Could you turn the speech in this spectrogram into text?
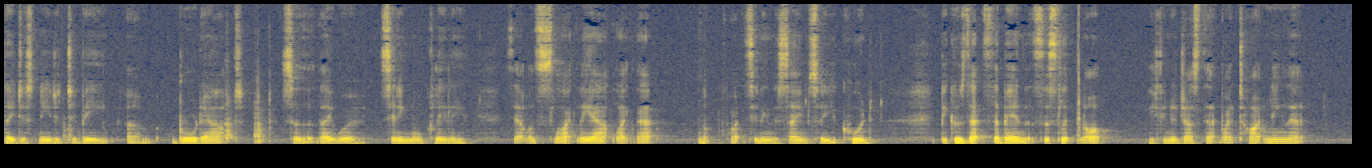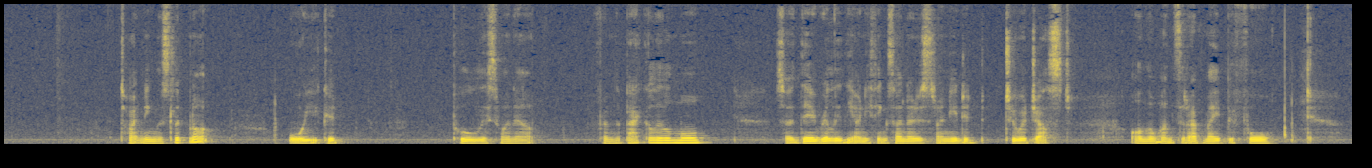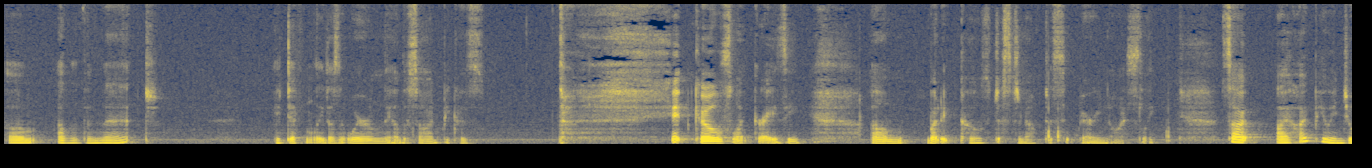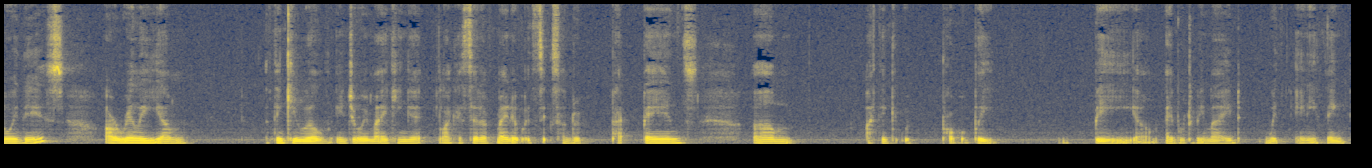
they just needed to be um, brought out so that they were sitting more clearly. That one's slightly out like that, not quite sitting the same. So you could, because that's the band that's the slip knot, you can adjust that by tightening that, tightening the slip knot, or you could pull this one out from the back a little more. So they're really the only things I noticed I needed to adjust on the ones that I've made before. Um, other than that, it definitely doesn't wear on the other side because it curls like crazy. Um, but it curls just enough to sit very nicely. So I hope you enjoy this. I really um, think you will enjoy making it. Like I said, I've made it with 600 pack bands. Um, I think it would probably be um, able to be made with anything.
